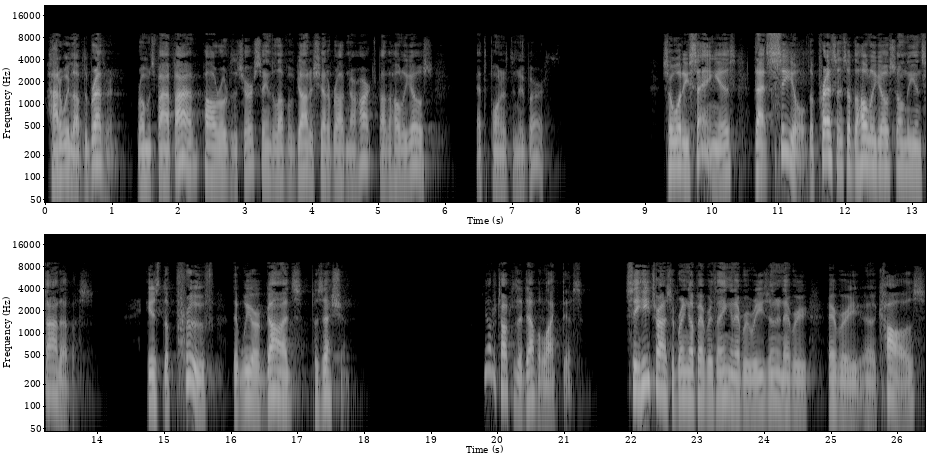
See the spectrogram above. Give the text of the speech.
How do we love the brethren? Romans 5 5, Paul wrote to the church saying, The love of God is shed abroad in our hearts by the Holy Ghost at the point of the new birth. So, what he's saying is that seal, the presence of the Holy Ghost on the inside of us, is the proof that we are God's possession. You ought to talk to the devil like this. See, he tries to bring up everything and every reason and every every uh, cause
